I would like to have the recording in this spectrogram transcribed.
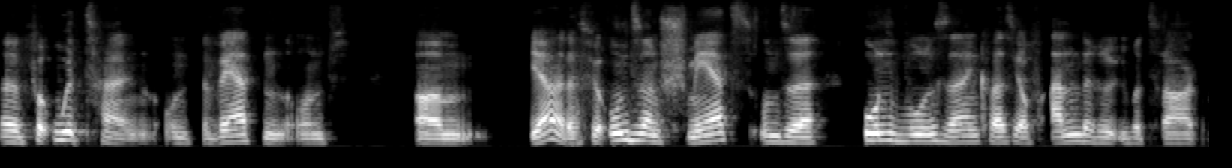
äh, verurteilen und bewerten und ähm, ja, dass wir unseren Schmerz, unser Unwohlsein quasi auf andere übertragen,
